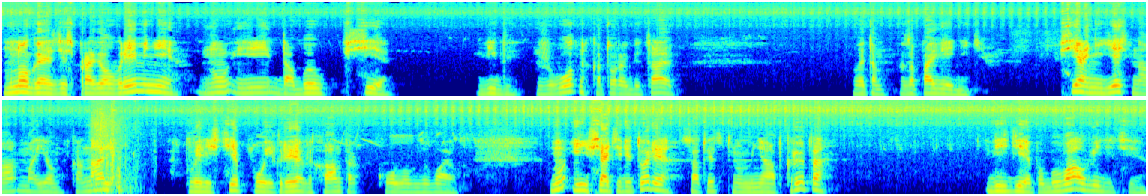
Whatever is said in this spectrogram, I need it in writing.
Много я здесь провел времени, ну и добыл все виды животных, которые обитают в этом заповеднике. Все они есть на моем канале в плейлисте по игре The Hunter Call of the Wild. Ну и вся территория, соответственно, у меня открыта. Везде я побывал, видите,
